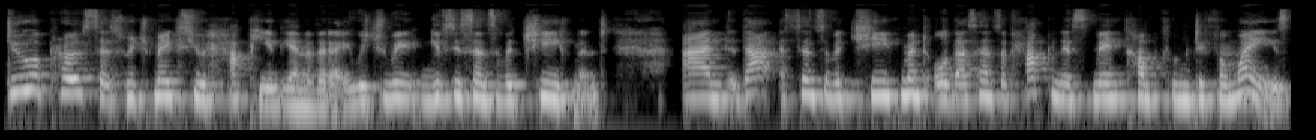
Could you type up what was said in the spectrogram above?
do a process which makes you happy at the end of the day which gives you a sense of achievement. And that sense of achievement or that sense of happiness may come from different ways.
